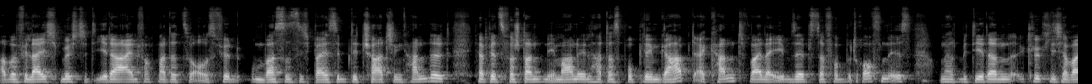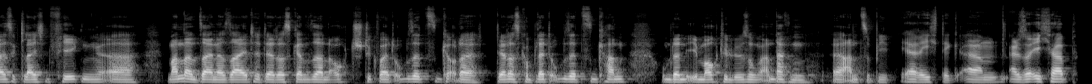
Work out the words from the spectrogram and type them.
Aber vielleicht möchtet ihr da einfach mal dazu ausführen, um was es sich bei Simply Charging handelt. Ich habe jetzt verstanden, Emanuel hat das Problem gehabt, erkannt, weil er eben selbst davon betroffen ist und hat mit dir dann glücklicherweise gleich einen fähigen äh, Mann an seiner Seite, der das Ganze dann auch ein Stück weit umsetzen kann oder der das komplett umsetzen kann, um dann eben auch die Lösung anderen äh, anzubieten. Ja, richtig. Ähm, also ich habe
